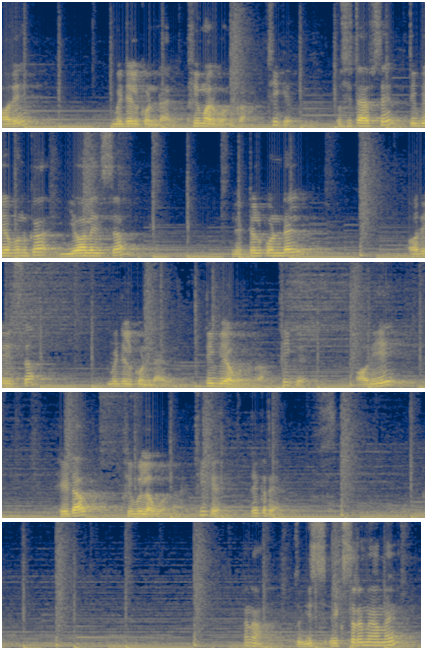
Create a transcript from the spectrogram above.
और ये मिडियल कोंडाइल फीमर बोन का, ठीक है? उसी टाइप से टिबिया बोन का ये वाला हिस्सा लेटरल कोंडाइल और ये हिस्सा मिडिल कोंडाइल टिबिया बोन का, ठीक है? और ये हेड ऑफ़ फिबुला बोन है, ठीक है? देख रहे हैं? है ना? तो इस एक्सरे में हमें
